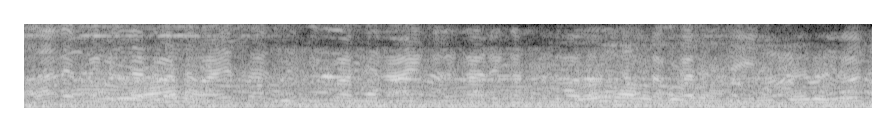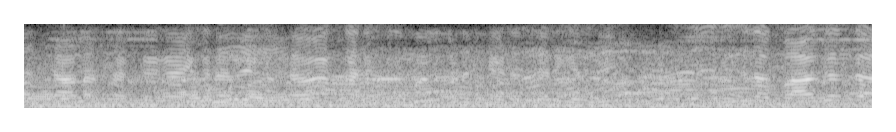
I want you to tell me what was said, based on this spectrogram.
అలానే మిగతా పార్టీ వైఎస్ఆర్సీపీ పార్టీ నాయకులు కార్యకర్తలు వాళ్ళందరితో కలిసి ఈరోజు చాలా చక్కగా ఇక్కడ అనేక సేవా కార్యక్రమాలు ఇందులో భాగంగా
